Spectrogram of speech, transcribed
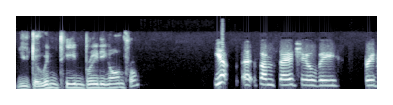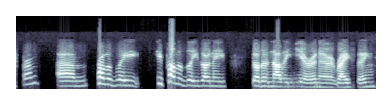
you do intend breeding on from? Yep, at some stage she'll be bred from. Um, probably, she probably's only got another year in her racing.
